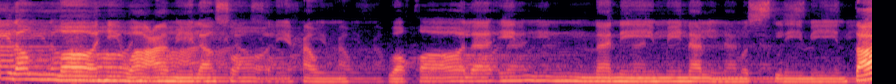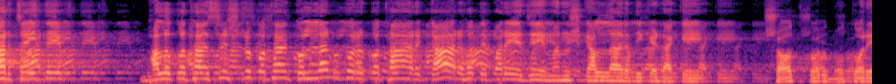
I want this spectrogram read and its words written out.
ইলাল্লাহি ওয়া আমিলা সালিহান وقال إنني من المسلمين তার চাইতে ভালো কথা শ্রেষ্ঠ কথা কল্যাণকর কথা আর কার হতে পারে যে মানুষকে আল্লাহর দিকে ডাকে সৎ কর্ম করে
